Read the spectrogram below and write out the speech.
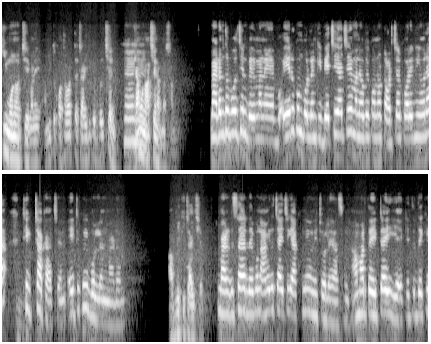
কি মনে হচ্ছে? মানে আমি তো কথাবার্তা চারিদিকে বলছেন কেমন আছেন আপনার স্বামী? ম্যাডাম তো বলছেন মানে এরকম বললেন কি বেঁচে আছে মানে ওকে কোনো টর্চার করেনি ওরা ঠিকঠাক আছেন। এইটুকুই বললেন ম্যাডাম আপনি কি চাইছেন? স্যার দেখুন আমি তো চাইছি এখনই উনি চলে আসুন। আমার তো এটাই ইয়ে কিন্তু দেখি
